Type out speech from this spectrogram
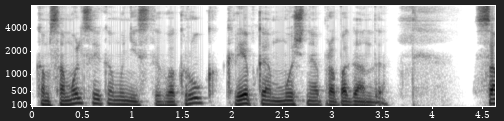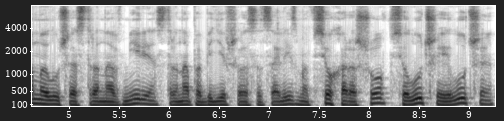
комсомольцы и коммунисты, вокруг крепкая, мощная пропаганда. Самая лучшая страна в мире, страна победившего социализма. Все хорошо, все лучше и лучше.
